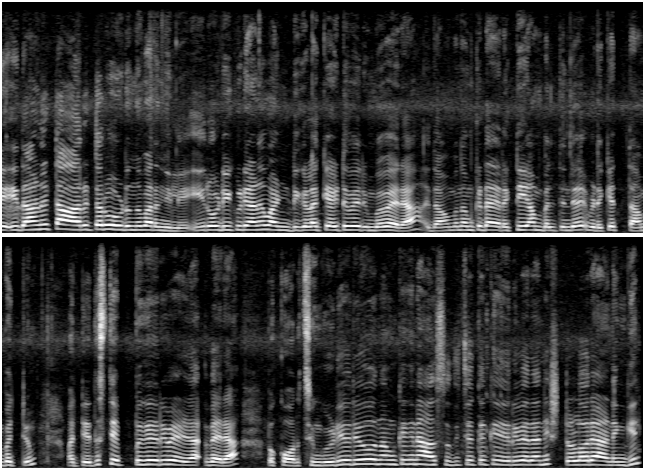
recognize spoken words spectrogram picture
ഇതാണ് ടാറിട്ട റോഡ് എന്ന് പറഞ്ഞില്ലേ? ഈ റോഡിൽ കൂടിയാണ് വണ്ടികളൊക്കെ ആയിട്ട് വരുമ്പോൾ വരാം. ഇതാകുമ്പോൾ നമുക്ക് ഡയറക്റ്റ് ഈ അമ്പലത്തിന്റെ ഇവിടേക്ക് എത്താൻ പറ്റും. മറ്റേത് സ്റ്റെപ്പ് കയറി വരാ- അപ്പോൾ കുറച്ചും കൂടി ഒരു നമുക്കിങ്ങനെ ആസ്വദിച്ചൊക്കെ കയറി വരാൻ ഇഷ്ടമുള്ളവരാണെങ്കിൽ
